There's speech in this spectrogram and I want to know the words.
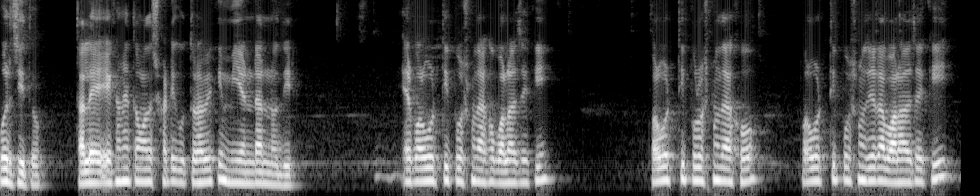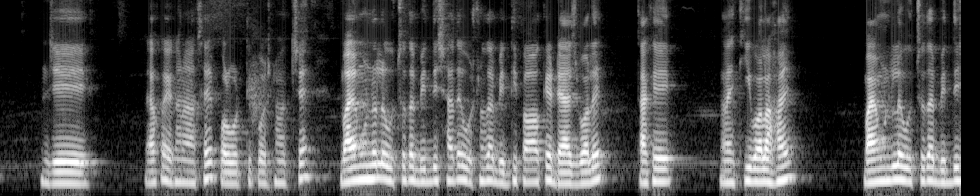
পরিচিত। তাহলে এখানে তোমাদের সঠিক উত্তর হবে কি? মিয়ান্ডার নদীর। এর পরবর্তী প্রশ্ন দেখো, বলা হয়েছে কি? পরবর্তী প্রশ্ন দেখো, পরবর্তী প্রশ্ন যেটা বলা হয়েছে কি? যে দেখো এখানে আছে, পরবর্তী প্রশ্ন হচ্ছে বায়ুমণ্ডলের উচ্চতা বৃদ্ধির সাথে উষ্ণতা বৃদ্ধি পাওয়াকে ড্যাশ বলে। তাকে মানে কী বলা হয়? বায়ুমণ্ডলের উচ্চতা বৃদ্ধি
